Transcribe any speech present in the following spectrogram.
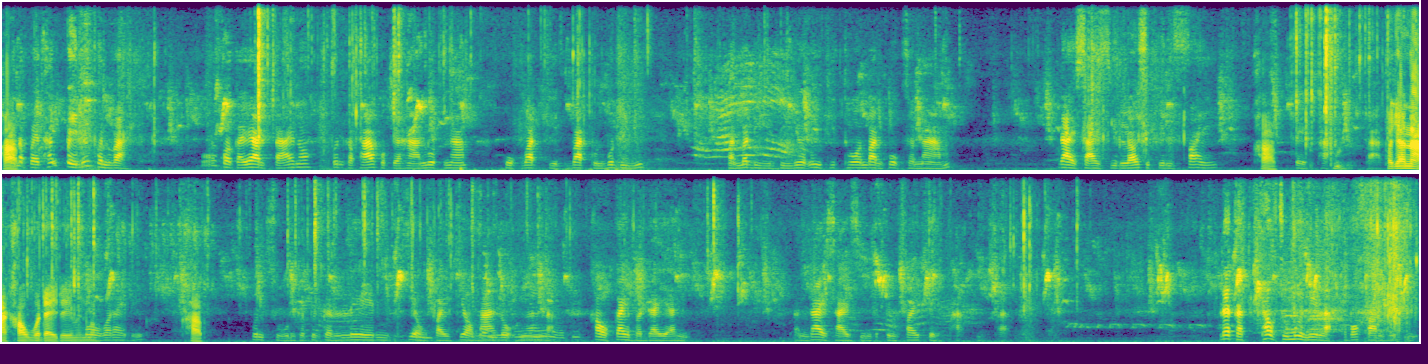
ครับ มันเอาไปทั้งเป็นเพิ่นว่าโอ้ยขอยกระยานตายเนาะเพิ่นกระพาขบไปหารถน้ำปลูกวัดกิดวัดผลบ่ดีฝันบ่ดีดีเยอะนี่ทิศโทนบ้านโคกสนาม ได้สายสินแล้วสิเป็นไฟ ครับเต็มผักปากพญานาคเขาบ่ได้ด้วยแมันโบบ่ว่าได้เดิครับ คนศูนย์ก็เป็นกันเล่นเขี่ยวไปเขี่ยวมาโลกเงินล่ะ เข้าใกล้บันไดอัน อันได้สายสินก็เป็นไฟเต็มผักอีกครับแล้วก็เท่าซูมือนี่แหละเขาบอกฟังเห็นอีก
